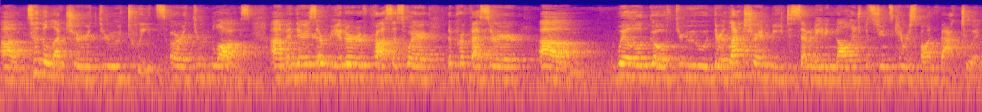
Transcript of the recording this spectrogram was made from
um, to the lecture through tweets or through blogs. Um, and there's a reiterative process where the professor um, will go through their lecture and be disseminating knowledge, but students can respond back to it.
